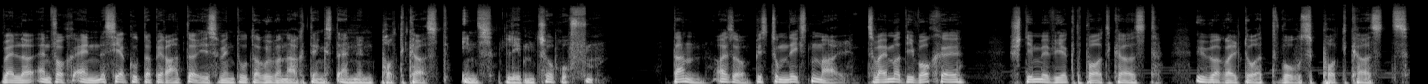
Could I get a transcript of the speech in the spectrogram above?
weil er einfach ein sehr guter Berater ist, wenn du darüber nachdenkst, einen Podcast ins Leben zu rufen. Dann, also, bis zum nächsten Mal. Zweimal die Woche, Stimme wirkt Podcast, überall dort, wo es Podcasts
